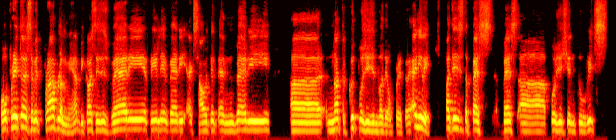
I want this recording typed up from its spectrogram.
operator is a bit problem here yeah, because this is very, really very exhausted and very uh, not a good position for the operator. Anyway, but this is the best best uh, position to reach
